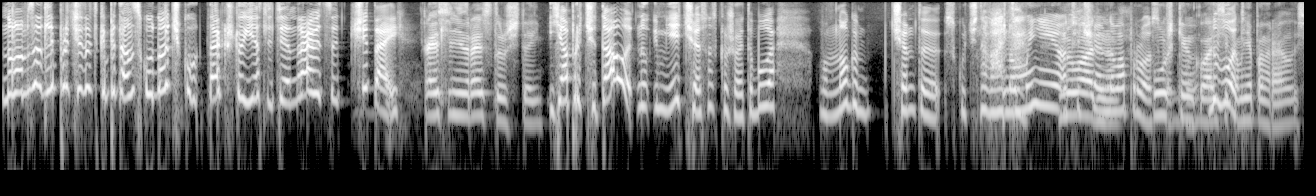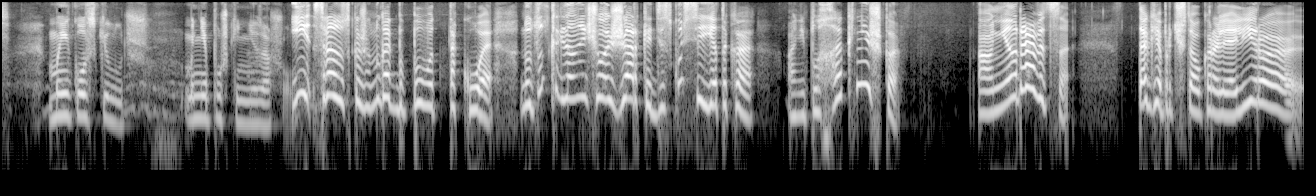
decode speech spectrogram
ну вам задали прочитать «Капитанскую дочку», так что если тебе нравится, читай. А если не нравится, тоже читай. Я прочитала, ну и мне, честно скажу, это было во многом чем-то скучновато. Но мы не Ну отвечаем ладно. на вопрос. как Пушкин бы. классика, Ну вот. мне понравилось. Маяковский лучше. Мне Пушкин не зашел. И сразу скажу, ну как бы было вот такое. Но тут, когда началась жаркая дискуссия, я такая, а неплохая книжка. А мне нравится. Так я прочитала «Короля Лира»,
